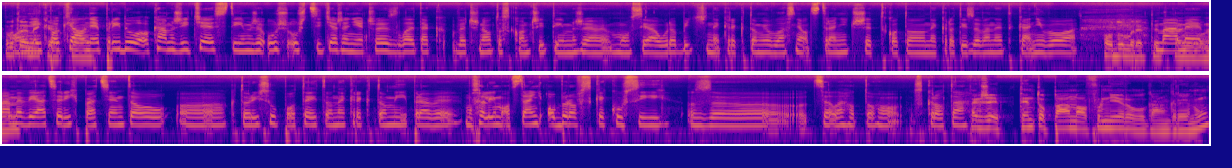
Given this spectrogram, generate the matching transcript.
Lebo to je oni mäkké pokiaľ celé. neprídu okamžite s tým, že už, už cítia, že niečo je zlé, tak väčšinou to skončí tým, že musia urobiť nekrektomiu, vlastne odstraniť všetko to nekrotizované tkanivo a Máme, tkanivo, máme viacerých pacientov, uh, ktorí sú po tejto nekrektomii práve museli im odstrániť obrovské kusy z uh, celého toho skrota. Takže tento pán mal furnierovú gangrénu,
